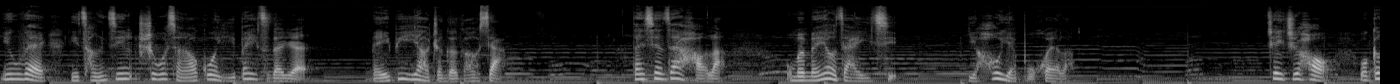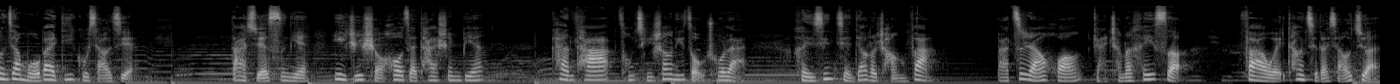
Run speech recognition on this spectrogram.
因为你曾经是我想要过一辈子的人，没必要争个高下。但现在好了，我们没有在一起，以后也不会了。这之后，我更加膜拜低谷小姐。大学四年一直守候在她身边，看她从情伤里走出来。狠心剪掉了长发，把自然黄染成了黑色，发尾烫起了小卷，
